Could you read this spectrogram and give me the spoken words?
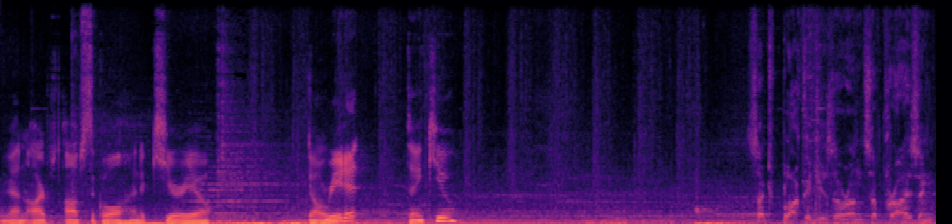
We got an ob- obstacle and a curio. Don't read it. Thank you. Such blockages are unsurprising.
